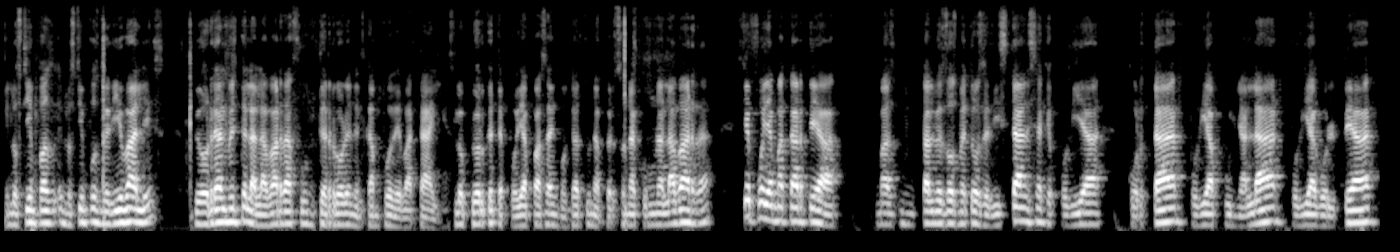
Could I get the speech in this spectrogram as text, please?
los tiempos, medievales, pero realmente la alabarda fue un terror en el campo de batalla. Es lo peor que te podía pasar encontrarte una persona con una alabarda que podía matarte a más, tal vez dos metros de distancia, que podía cortar, podía apuñalar, podía golpear.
